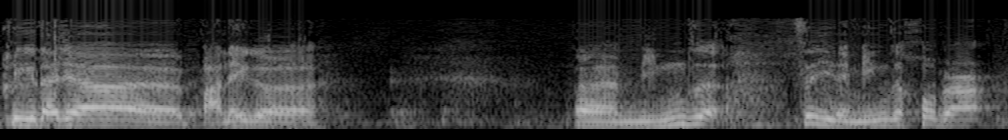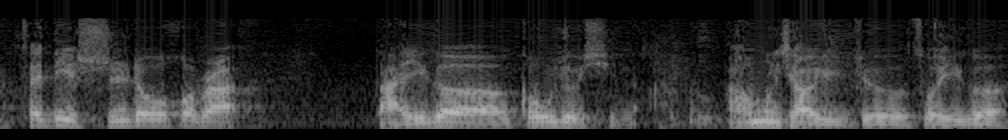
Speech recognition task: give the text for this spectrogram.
这个大家把那个呃名字自己的名字后边在第十周后边打一个勾就行了。然后孟小雨就做一个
